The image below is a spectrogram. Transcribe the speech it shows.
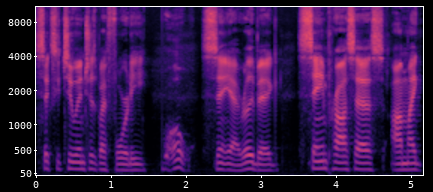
62 inches by 40 Whoa. Yeah really big same process on my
